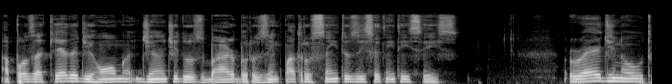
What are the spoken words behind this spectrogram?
após a queda de Roma diante dos bárbaros em 476. Reginald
